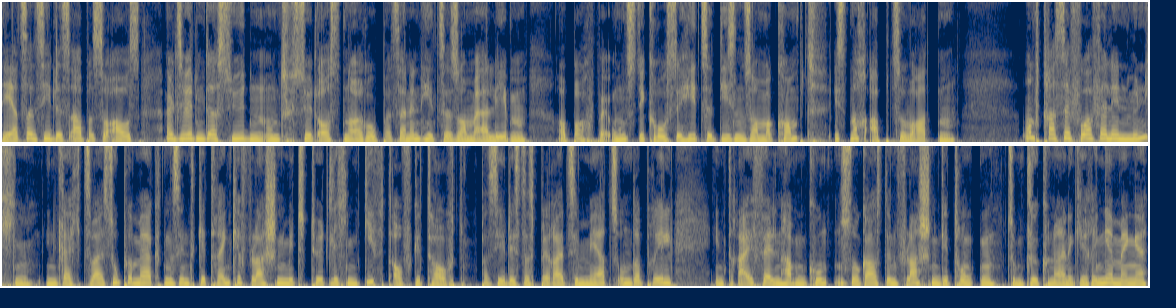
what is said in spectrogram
Derzeit sieht es aber so aus, als würden der Süden und Südosten Europas einen Hitzesommer erleben. Ob auch bei uns die große Hitze diesen Sommer kommt, ist noch abzuwarten. Und krasse Vorfälle in München. In gleich zwei Supermärkten sind Getränkeflaschen mit tödlichem Gift aufgetaucht. Passiert ist das bereits im März und April. In drei Fällen haben Kunden sogar aus den Flaschen getrunken. Zum Glück nur eine geringe Menge.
